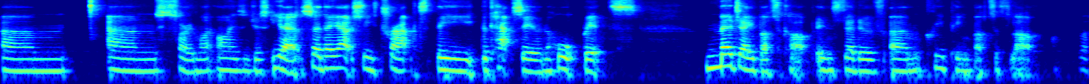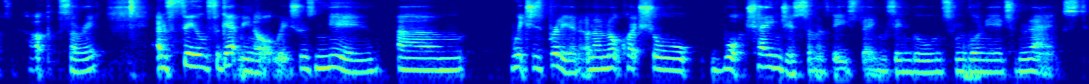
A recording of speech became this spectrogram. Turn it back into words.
Um, and sorry, my eyes are just, yeah. So they actually tracked the, the cat's ear and the hawk bits, meadow buttercup instead of um, creeping butterfly, buttercup, sorry, and field forget me not, which was new, um, which is brilliant. And I'm not quite sure what changes some of these things in lawns from one year to the next.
